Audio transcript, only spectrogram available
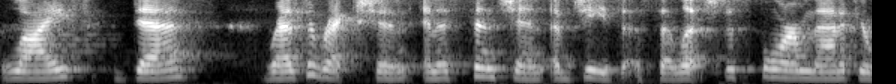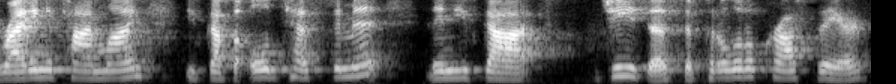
life, death, resurrection, and ascension of Jesus. So let's just form that. If you're writing a timeline, you've got the Old Testament, then you've got Jesus. So put a little cross there.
